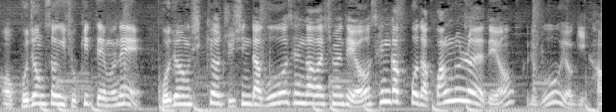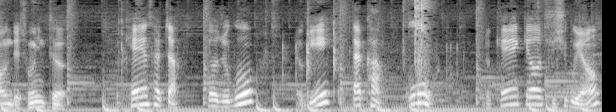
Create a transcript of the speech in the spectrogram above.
어, 고정성이 좋기 때문에 고정시켜 주신다고 생각하시면 돼요. 생각보다 꽉 눌러야 돼요. 그리고 여기 가운데 조인트 이렇게 살짝 껴주고 여기 딸칵 꾹 이렇게 껴 주시고요.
